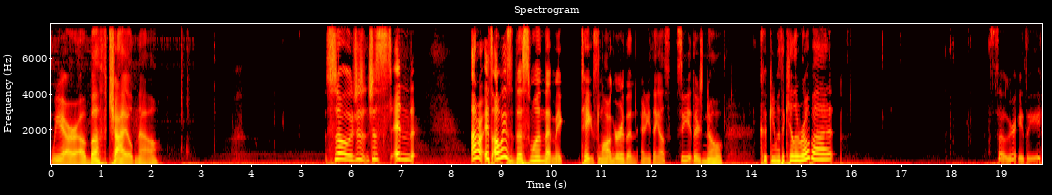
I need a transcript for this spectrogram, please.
We are a buff child now. So just just and I don't it's always this one that make takes longer than anything else. See, there's no cooking with a killer robot. So crazy.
